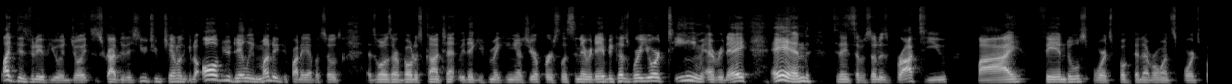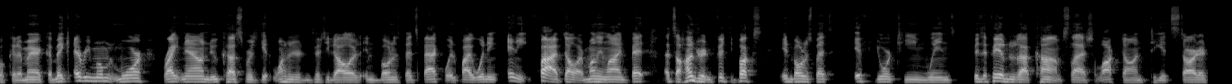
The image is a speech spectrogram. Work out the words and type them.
Like this video if you enjoyed. Subscribe to this YouTube channel to get all of your daily Monday through Friday episodes, as well as our bonus content. We thank you for making us your first listen every day because we're your team every day. And today's episode is brought to you by FanDuel Sportsbook, the number one sportsbook in America. Make every moment more. Right now, new customers get $150 in bonus bets back by winning any $5 money line bet. That's 150 bucks in bonus bets if your team wins. Visit FanDuel.com slash locked on to get started.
